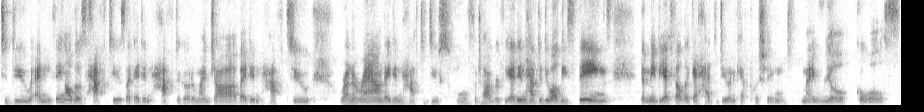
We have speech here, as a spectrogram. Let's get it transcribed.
to do anything. All those have tos, like I didn't have to go to my job. I didn't have to run around. I didn't have to do school photography. I didn't have to do all these things that maybe I felt like I had to do and I kept pushing my real goals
